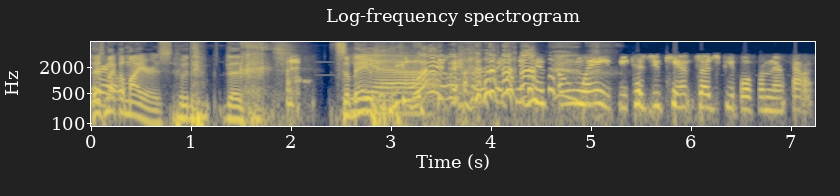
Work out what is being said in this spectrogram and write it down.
there's. Michael Myers, who the, the so maybe. Yeah. He was What? perfect in his own way because you can't judge people from their past.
